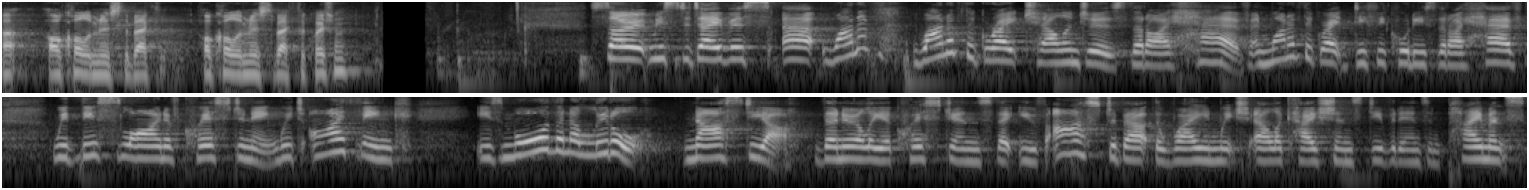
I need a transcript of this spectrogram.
Uh, I'll call the minister back. I'll call the minister back to the question. So, Mr Davis, uh, one, of, one of the great challenges that I have, and one of the great difficulties that I have with this line of questioning, which I think is more than a little nastier than earlier questions that you've asked about the way in which allocations, dividends, and payments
